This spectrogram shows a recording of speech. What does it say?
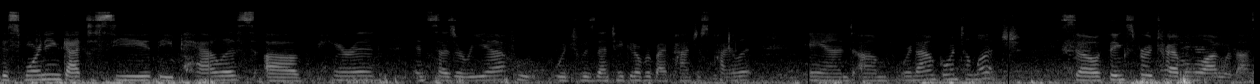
this morning got to see the palace of herod in caesarea who, which was then taken over by pontius pilate and um, we're now going to lunch. So thanks for traveling along with us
